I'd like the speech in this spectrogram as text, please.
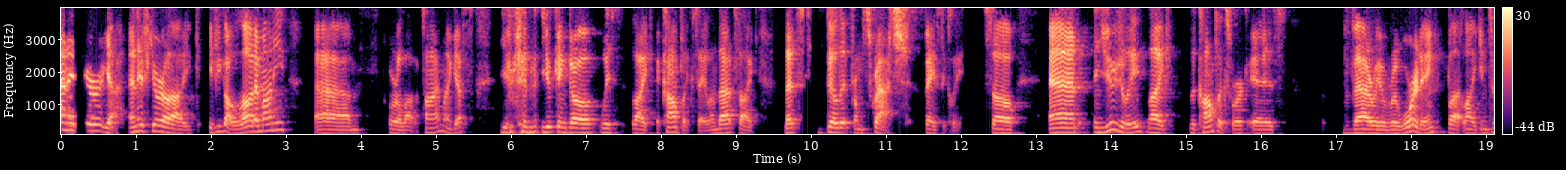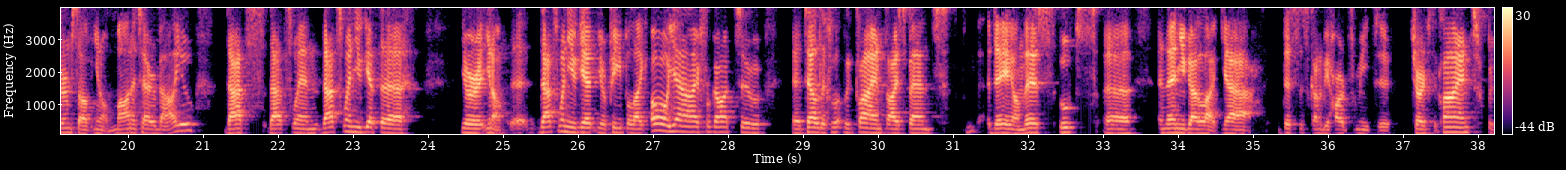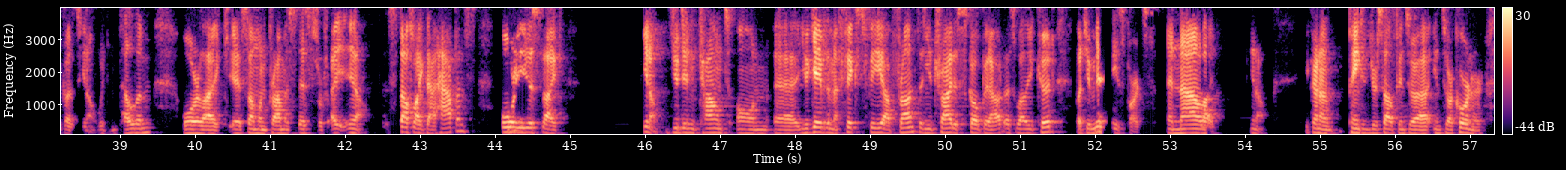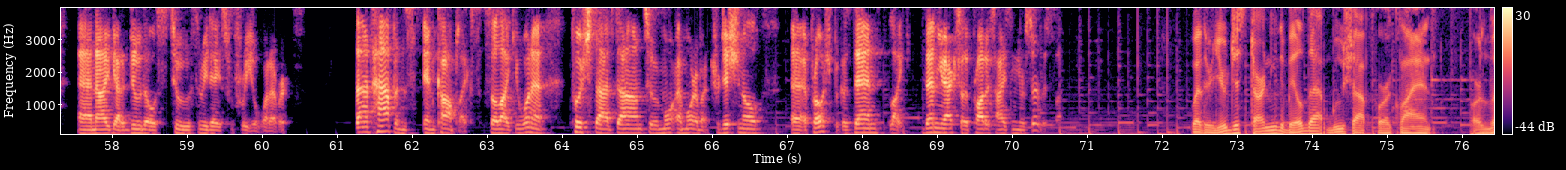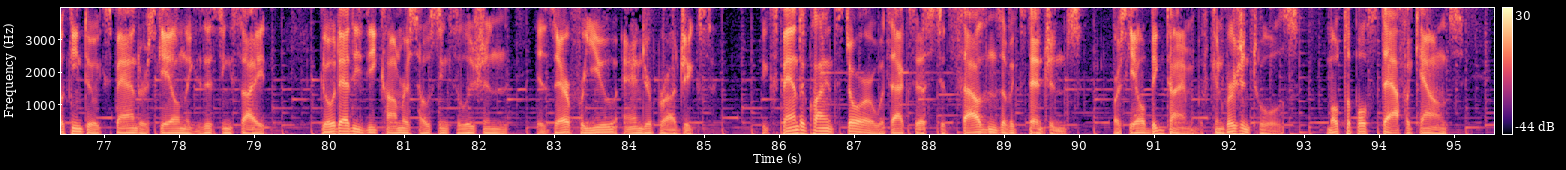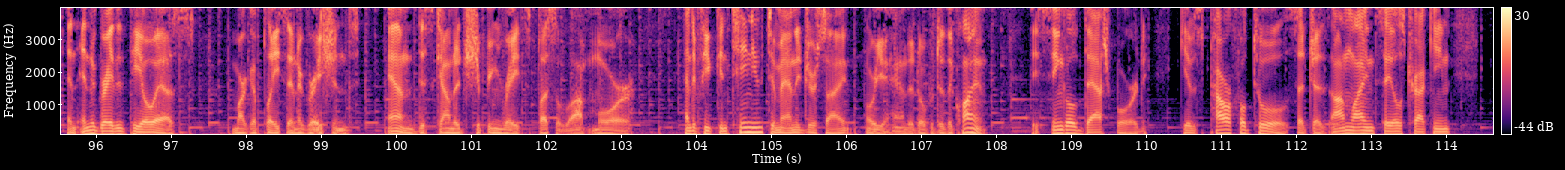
and if you're yeah and if you're like if you got a lot of money um or a lot of time i guess you can you can go with like a complex sale and that's like let's build it from scratch basically. So and, and usually like the complex work is very rewarding but like in terms of you know monetary value that's that's when that's when you get the your you know uh, that's when you get your people like oh yeah i forgot to uh, tell the, cl- the, client i spent a day on this. Oops uh, and then you gotta like yeah this is to be hard for me to charge the client because you know we didn't tell them. Or like someone promised this for you know stuff like that happens. Or you just like you know you didn't count on uh, you gave them a fixed fee up front and you try to scope it out as well you could but you missed these parts. And now like you know you kind of painted yourself into a into a corner. And now you got to do those two three days for free or whatever that happens in complex. So like you want to push that down to a more a more of a traditional uh, approach because then like then you're actually productizing your service. Whether you're just starting to build that woo shop for a client or looking to expand or scale an existing site godaddy's e-commerce hosting solution is there for you and your projects. Expand a client store with access to thousands of extensions or scale big time with conversion tools multiple staff accounts, an integrated POS, marketplace integrations, and discounted shipping rates, plus a lot more. And if you continue to manage your site or you hand it over to the client, a single dashboard gives powerful tools such as online sales tracking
